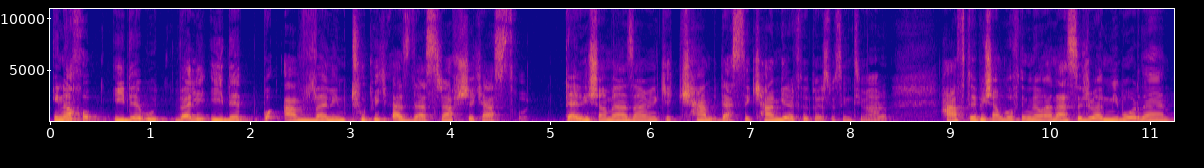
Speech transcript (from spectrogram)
اینا خب ایده بود. ولی ایده با اولین توپی که از دست رفت شکست خورد. دلیلش هم به نظر میاد که کم دست کم گرفته پرسپولیس این تیم رو. هفته پیشم گفتیم اینا بعد نساجی باید میبردن.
